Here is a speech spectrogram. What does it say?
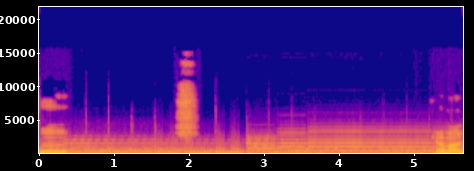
Hmm. Come on.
